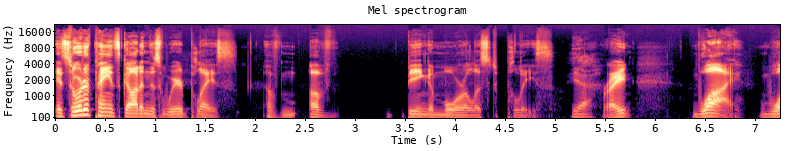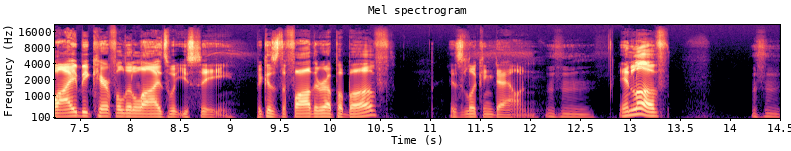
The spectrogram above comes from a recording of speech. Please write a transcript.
It sort of paints God in this weird place of of being a moralist police. Yeah. right? Why? Why be careful, little eyes, what you see? Because the Father up above is looking down Mm-hmm. in love. Mm-hmm.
